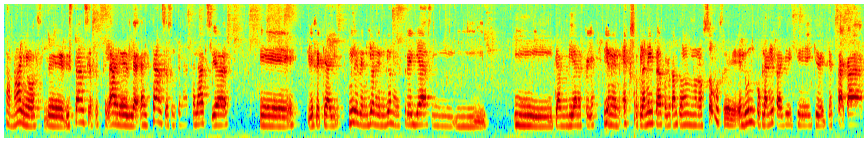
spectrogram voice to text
tamaños de distancias estelares, las distancias entre las galaxias, eh, que dice que hay miles de millones de millones de estrellas y, y, también estrellas que tienen exoplanetas, por lo tanto no, somos eh, el único planeta que, que, está acá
